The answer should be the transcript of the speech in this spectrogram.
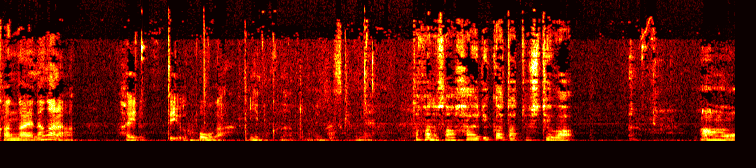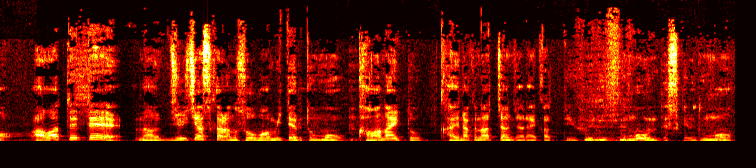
考えながら入るっていう方がいいのかなと思いますけどね。高野さん入り方としてはあの慌ててな11月からの相場を見てるともう買わないと買えなくなっちゃうんじゃないかっていうふうに 思うんですけれども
